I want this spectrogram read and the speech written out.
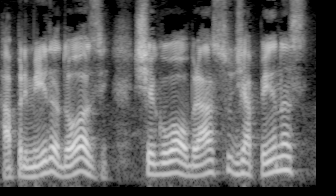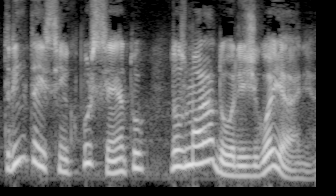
A primeira dose chegou ao braço de apenas 35% dos moradores de Goiânia.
